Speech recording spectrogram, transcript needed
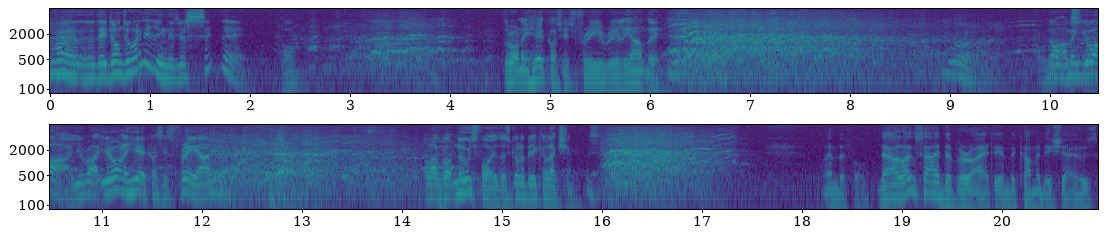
Well, they don't do anything. They just sit there. Oh. They're only here 'cause it's free, really, aren't they? No, I mean, you are. You're right. You're only here 'cause it's free, aren't you? Well, I've got news for you. There's going to be a collection. Wonderful. Now, alongside the variety in the comedy shows,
